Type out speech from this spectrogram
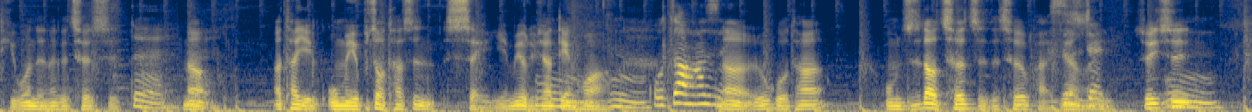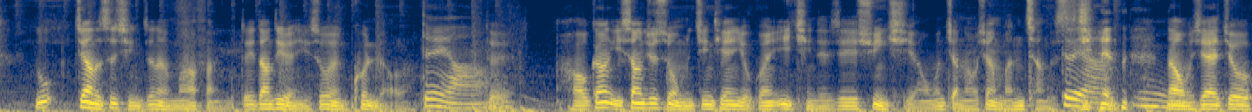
体温的那个测试，对，那啊他也我们也不知道他是谁，也没有留下电话。嗯，我知道他是。那如果他。我们只知道车子的车牌这样而已，所以是，如这样的事情真的很麻烦，对当地人也是会很困扰了。对啊，对，好，刚刚以上就是我们今天有关疫情的这些讯息啊，我们讲的好像蛮长的时间，那我们现在就，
